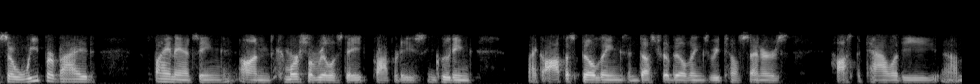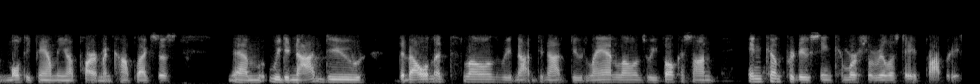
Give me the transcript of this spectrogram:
So we provide financing on commercial real estate properties, including like office buildings, industrial buildings, retail centers, hospitality, um, multifamily apartment complexes. Um, we do not do development loans. We not do not do land loans. We focus on income producing commercial real estate properties.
